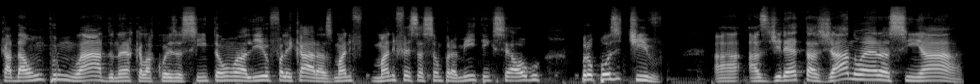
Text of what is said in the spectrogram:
cada um por um lado, né? Aquela coisa assim. Então ali eu falei, cara, as manif manifestação para mim tem que ser algo propositivo. A- as diretas já não era assim, ah,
